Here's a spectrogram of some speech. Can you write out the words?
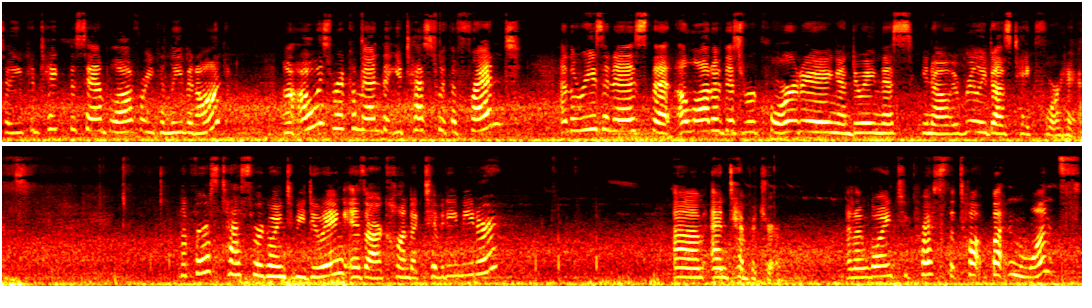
so you can take the sample off or you can leave it on. I always recommend that you test with a friend and the reason is that a lot of this recording and doing this, you know, it really does take four hands. The first test we're going to be doing is our conductivity meter um, and temperature. And I'm going to press the top button once,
